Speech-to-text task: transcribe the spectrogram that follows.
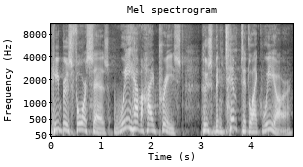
Hebrews 4 says, We have a high priest who's been tempted like we are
